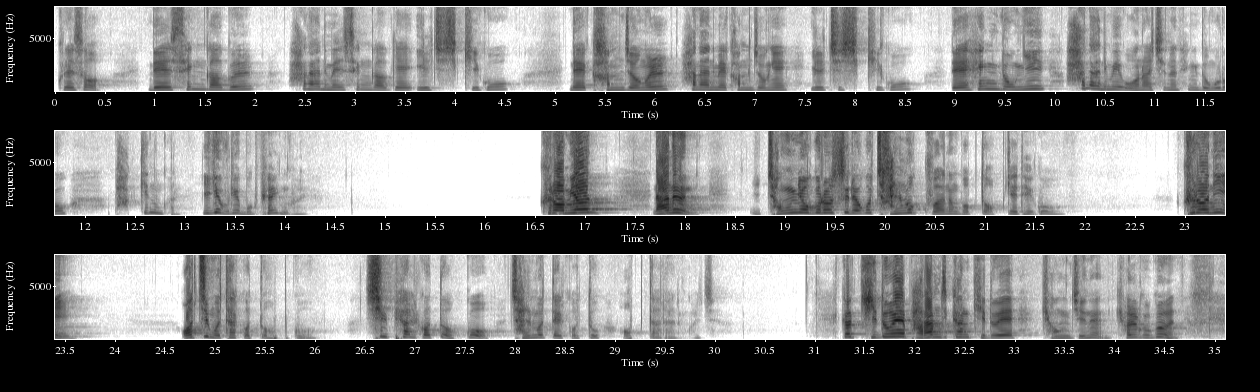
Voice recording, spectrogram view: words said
그래서 내 생각을 하나님의 생각에 일치시키고 내 감정을 하나님의 감정에 일치시키고 내 행동이 하나님이 원하시는 행동으로 바뀌는 거예요. 이게 우리의 목표인 거예요. 그러면 나는 정욕으로 쓰려고 잘못 구하는 법도 없게 되고, 그러니 얻지 못할 것도 없고, 실패할 것도 없고, 잘못될 것도 없다라는 거죠. 그러니까 기도의 바람직한 기도의 경지는 결국은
